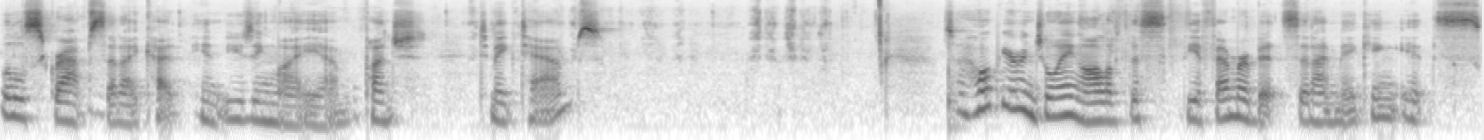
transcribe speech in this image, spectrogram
little scraps that I cut in using my um, punch to make tabs. So I hope you're enjoying all of this, the ephemera bits that I'm making. It's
